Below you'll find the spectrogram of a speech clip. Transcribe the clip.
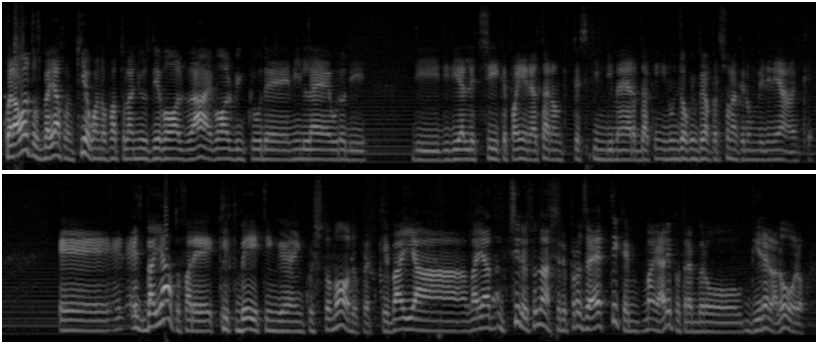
Quella volta ho sbagliato anch'io quando ho fatto la news di Evolve. Ah, Evolve include 1000 euro di, di, di DLC, che poi in realtà erano tutte skin di merda in un gioco in prima persona che non vedi neanche. E, è sbagliato fare clickbaiting in questo modo perché vai a, vai a uccidere sul nascere progetti che magari potrebbero dire la loro.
